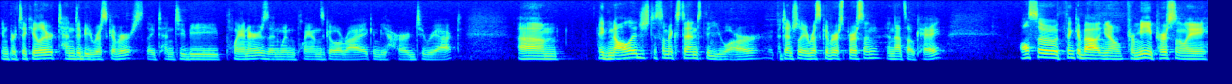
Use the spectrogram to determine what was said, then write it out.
in particular tend to be risk averse. They tend to be planners, and when plans go awry, it can be hard to react. Um, acknowledge to some extent that you are potentially a risk-averse person, and that's okay. Also think about, you know, for me personally,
